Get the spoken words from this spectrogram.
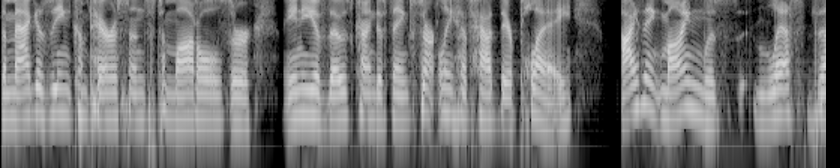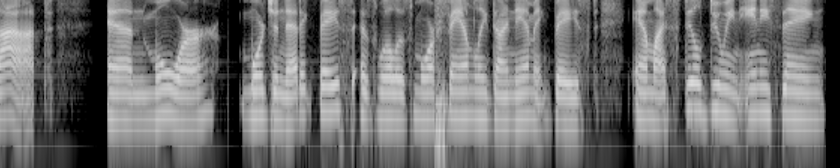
The magazine comparisons to models or any of those kind of things certainly have had their play. I think mine was less that and more more genetic based as well as more family dynamic based. Am I still doing anything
